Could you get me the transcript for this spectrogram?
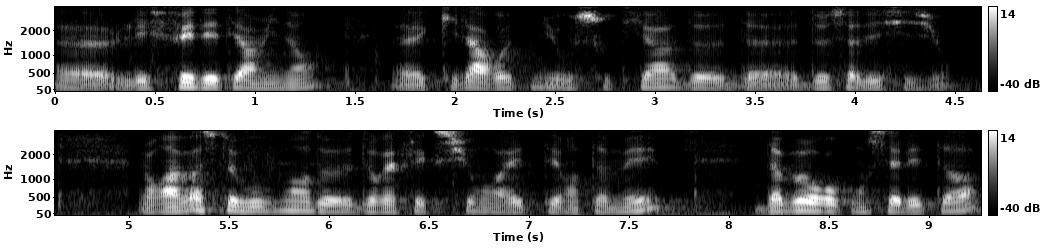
les faits déterminants qu'il a retenus au soutien de, de sa décision. Alors un vaste mouvement de, réflexion a été entamé, d'abord au Conseil d'État,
